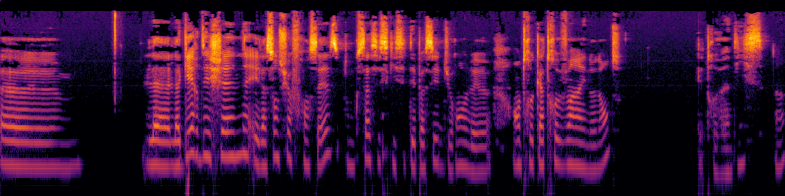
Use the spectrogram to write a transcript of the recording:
euh, la, guerre des chaînes et la censure française. Donc ça, c'est ce qui s'était passé durant le, entre 80 et 90. 90, hein,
